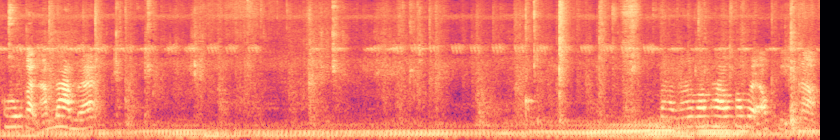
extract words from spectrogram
โคมกันอ้ำดำแล้วบานแล้วก็เท้าเข้าไปเอาขี้มันออก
